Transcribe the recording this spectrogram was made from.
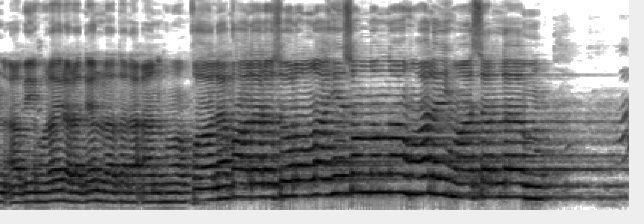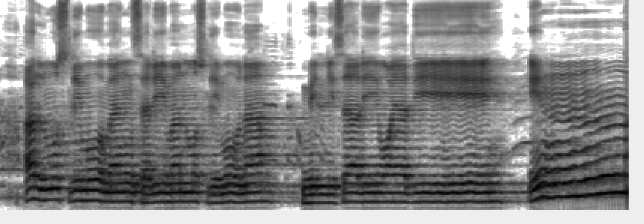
عن أبي هريرة رضي الله تعالى عنه قال قال رسول الله صلى الله عليه وسلم المسلم من سلم المسلمون من لساني ويدي إن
